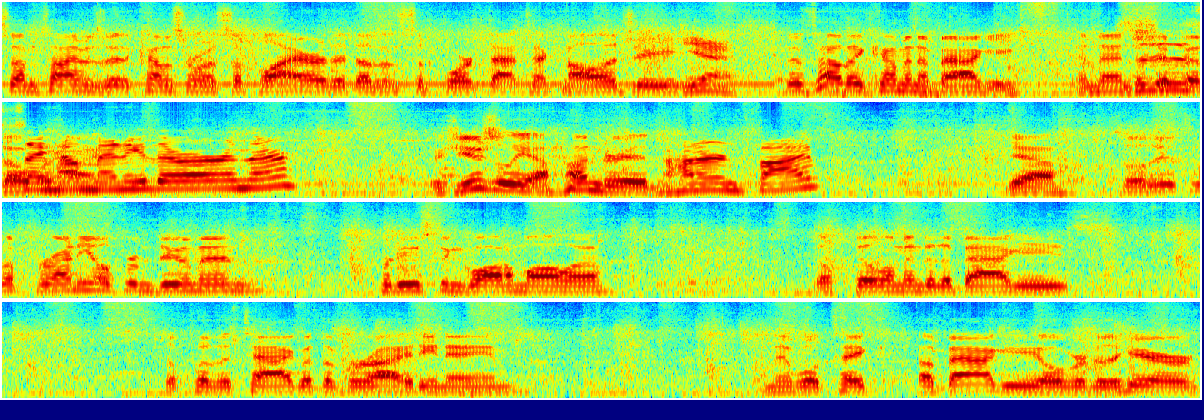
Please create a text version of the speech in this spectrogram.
Sometimes it comes from a supplier that doesn't support that technology. Yeah. This is how they come in a baggie and then so ship does it, it say overnight. how many there are in there? There's usually a hundred. 105? Yeah. So this is a perennial from Dümmen, produced in Guatemala. They'll fill them into the baggies. They'll put a tag with the variety name. And then we'll take a baggie over to here.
